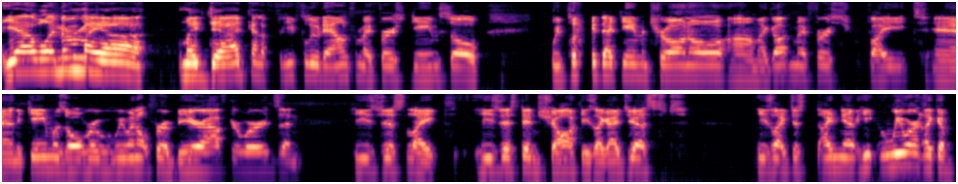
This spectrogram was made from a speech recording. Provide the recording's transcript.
yeah, well, I remember my, uh, my dad kind of he flew down for my first game, so we played that game in Toronto. Um, I got in my first fight, and the game was over. We went out for a beer afterwards, and he's just like he's just in shock. He's like, I just he's like just I never he we weren't like a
